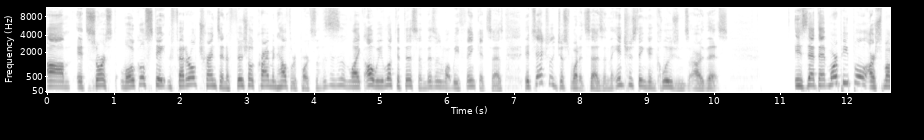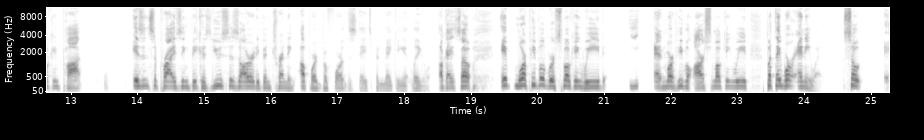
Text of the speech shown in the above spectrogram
um, it sourced local, state, and federal trends and official crime and health reports. So this isn't like, oh, we looked at this and this is what we think it says. It's actually just what it says. And the interesting conclusions are this: is that that more people are smoking pot isn't surprising because use has already been trending upward before the state's been making it legal. Okay, so if more people were smoking weed and more people are smoking weed, but they were anyway. So eh,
